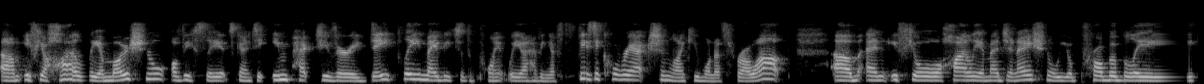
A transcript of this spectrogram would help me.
Um, if you're highly emotional, obviously it's going to impact you very deeply, maybe to the point where you're having a physical reaction like you want to throw up. Um, and if you're highly imaginational, you're probably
